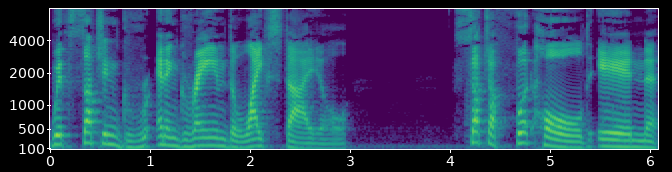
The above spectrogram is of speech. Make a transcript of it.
with such ingr- an ingrained lifestyle, such a foothold in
